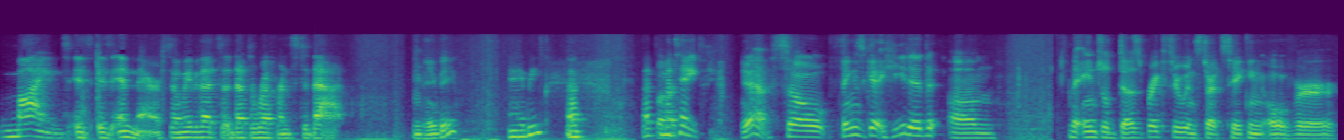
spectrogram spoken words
mind is is in there. So maybe that's a, that's a reference to that. Maybe. Maybe that's that's my take. Yeah, so things get heated. Um, the angel does break through and starts taking over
